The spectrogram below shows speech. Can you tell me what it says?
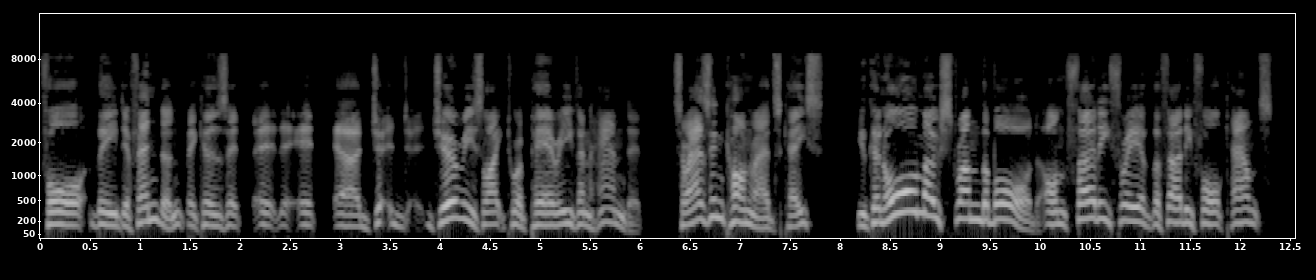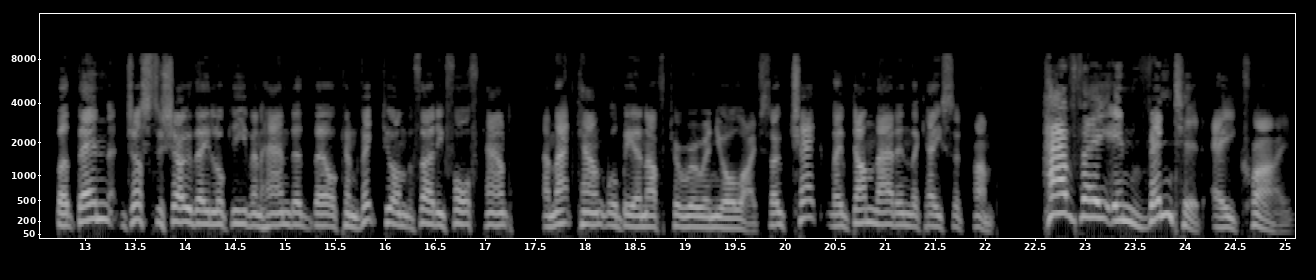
for the defendant because it, it, it uh, ju- ju- juries like to appear even-handed. So, as in Conrad's case, you can almost run the board on 33 of the 34 counts, but then just to show they look even-handed, they'll convict you on the 34th count, and that count will be enough to ruin your life. So, check they've done that in the case of Trump. Have they invented a crime?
